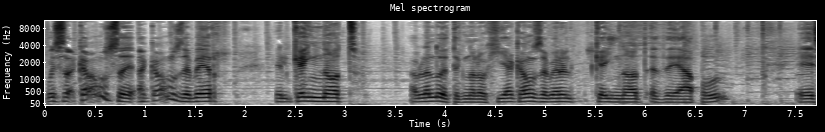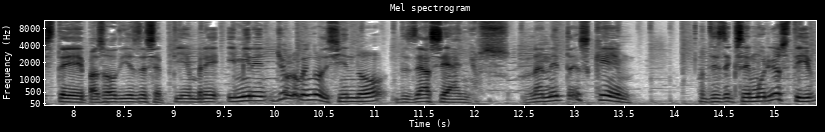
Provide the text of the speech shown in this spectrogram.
pues acabamos de, acabamos de ver el Keynote hablando de tecnología, acabamos de ver el Keynote de Apple este pasado 10 de septiembre. Y miren, yo lo vengo diciendo desde hace años. La neta es que desde que se murió Steve,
